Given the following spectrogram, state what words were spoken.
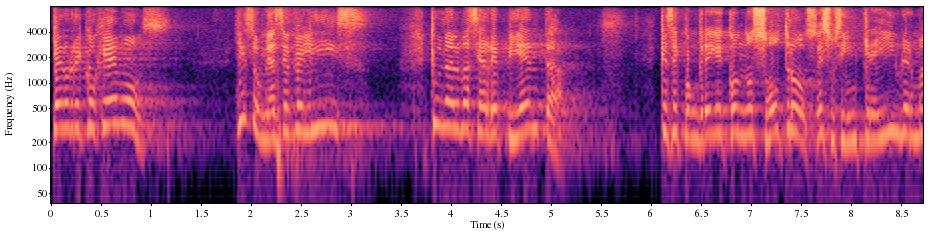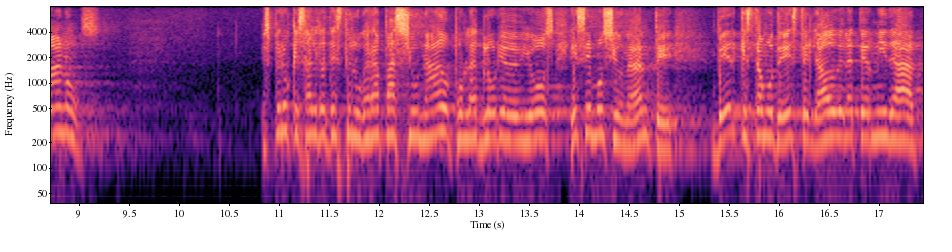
Pero recogemos. Y eso me hace feliz. Que un alma se arrepienta que se congregue con nosotros. Eso es increíble, hermanos. Espero que salgas de este lugar apasionado por la gloria de Dios. Es emocionante ver que estamos de este lado de la eternidad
